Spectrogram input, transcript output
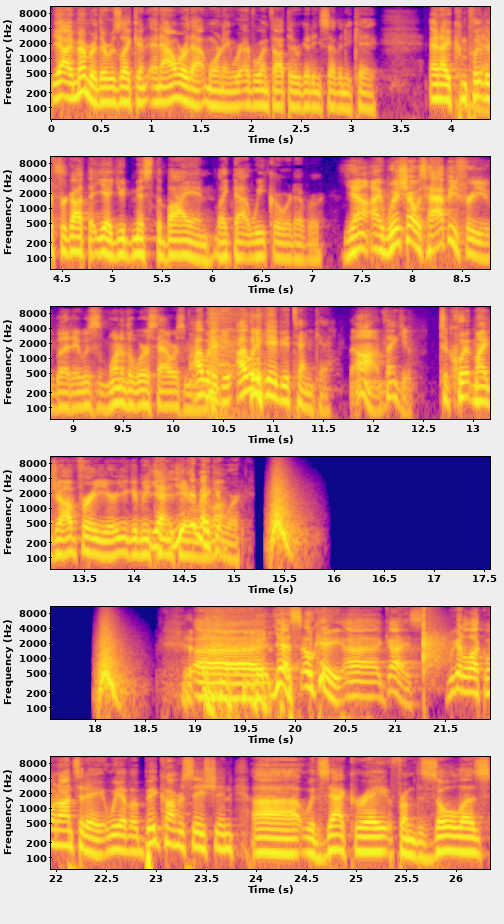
Yeah. I remember there was like an, an hour that morning where everyone thought they were getting 70K. And I completely forgot that, yeah, you'd missed the buy in like that week or whatever. yeah, I wish I was happy for you, but it was one of the worst hours of my I would have I would have gave you 10K. Oh, thank you. To quit my job for a year, you give me Yeah, 10K. you can make it work. Uh, yes. Okay, uh, guys, we got a lot going on today. We have a big conversation uh, with Zach Gray from the Zolas,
